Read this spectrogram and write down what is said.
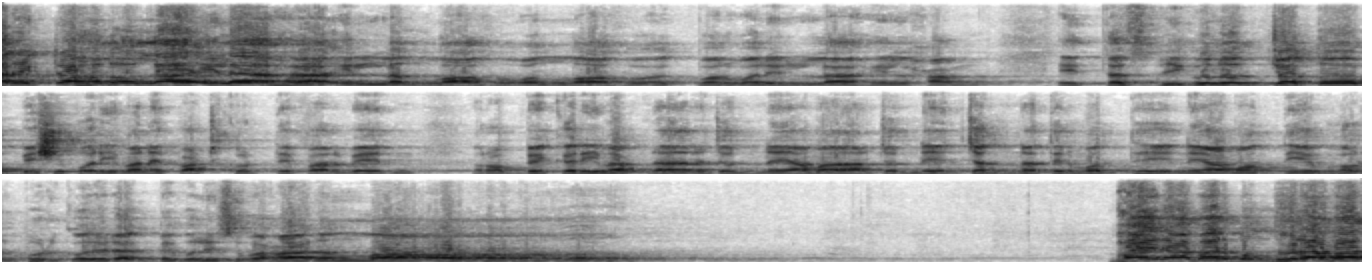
আরেকটা হলো এই তাসবিহগুলো যত বেশি পরিমাণে পাঠ করতে পারবেন, রব্বে করিম আপনার জন্য, আমার জন্য জান্নাতের মধ্যে নেয়ামত দিয়ে ভরপুর করে রাখবে বলি সুবহানাল্লাহ। ভাইরা আমার বন্ধুরা, আমার।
